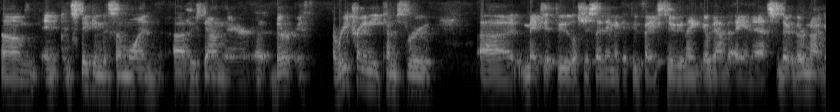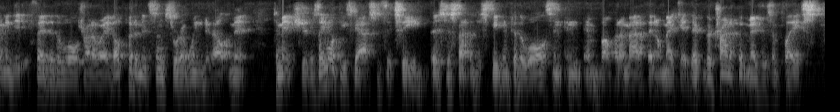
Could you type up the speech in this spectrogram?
Um, and, and speaking to someone uh, who's down there, uh, there if a retrainee comes through. Uh, makes it through. Let's just say they make it through phase two, and they go down to ANS. They're they're not going to get fed to the wolves right away. They'll put them in some sort of wing development to make sure because they want these guys to succeed. It's just not just feeding them to the wolves and, and, and bumping them out if they don't make it. They're, they're trying to put measures in place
